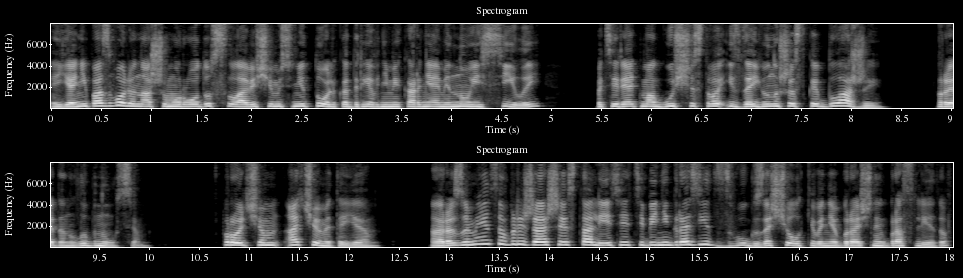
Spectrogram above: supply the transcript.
Я не позволю нашему роду, славящемуся не только древними корнями, но и силой, потерять могущество из-за юношеской блажи». Фреден улыбнулся. «Впрочем, о чем это я?» А разумеется, в ближайшие столетия тебе не грозит звук защелкивания брачных браслетов,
